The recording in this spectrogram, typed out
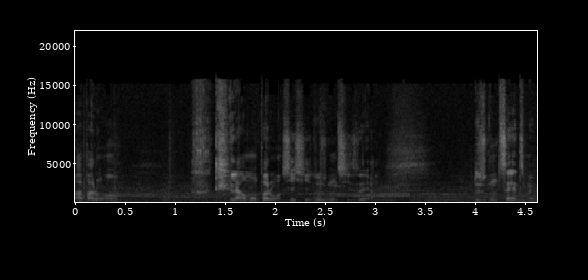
Ah, pas loin. Hein. Clairement pas loin. Si, si, 2 secondes 6 d'ailleurs. 2 secondes 7 même.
